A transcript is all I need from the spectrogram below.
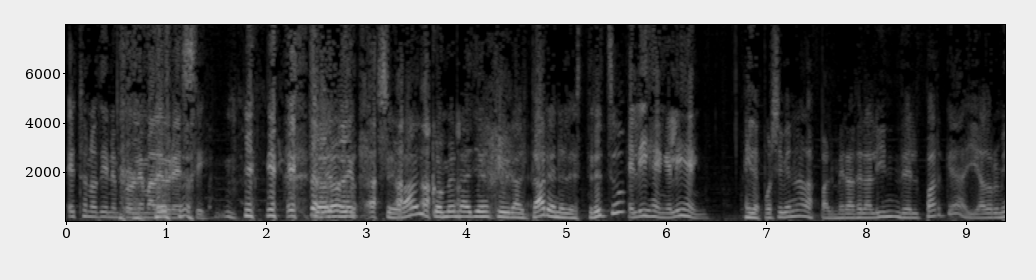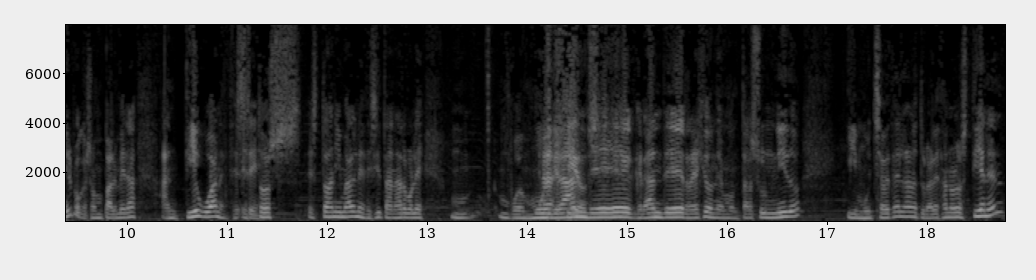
Esto no tiene problema de Brexit. se van, comen allí en Gibraltar, en el estrecho. Eligen, eligen. Y después se vienen a las palmeras de la del parque ahí a dormir porque son palmeras antiguas. Estos, estos animales necesitan árboles mm, pues, muy grandes, grandes, regios donde montar sus nidos. Y muchas veces en la naturaleza no los tienen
